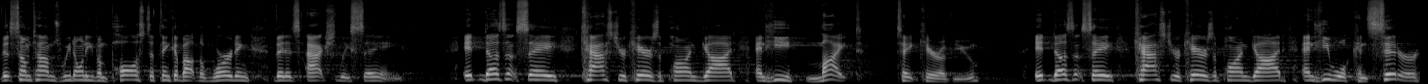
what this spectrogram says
that sometimes we don't even pause to think about the wording that it's actually saying. It doesn't say, Cast your cares upon God, and He might take care of you. It doesn't say, cast your cares upon God and he will consider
